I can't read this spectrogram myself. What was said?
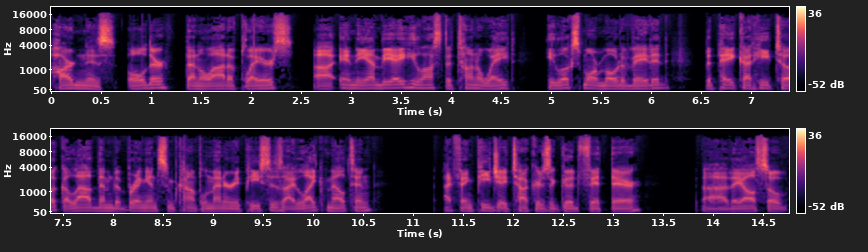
Harden is older than a lot of players uh, in the NBA, he lost a ton of weight. He looks more motivated. The pay cut he took allowed them to bring in some complementary pieces. I like Melton. I think PJ Tucker's a good fit there. Uh, they also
